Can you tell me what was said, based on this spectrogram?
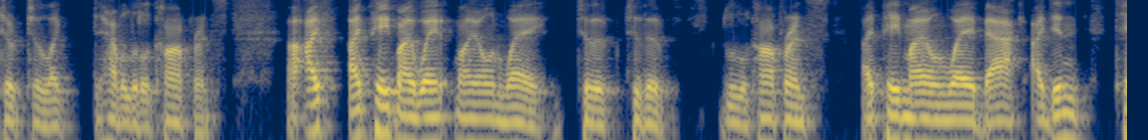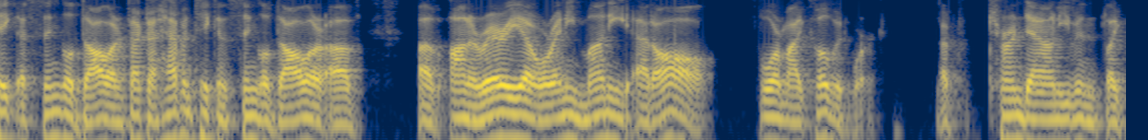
to, to like have a little conference. I I paid my way my own way to the to the little conference. I paid my own way back. I didn't take a single dollar. In fact, I haven't taken a single dollar of of honoraria or any money at all for my COVID work. I've turned down even like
